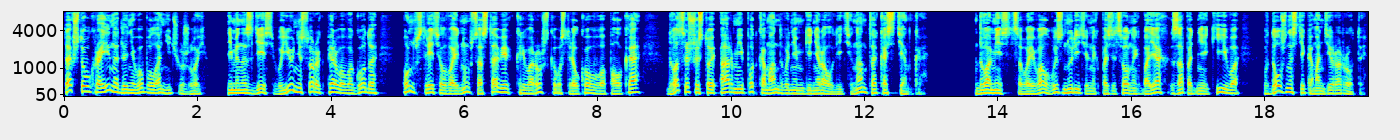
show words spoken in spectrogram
так что Украина для него была не чужой. Именно здесь, в июне 41 -го года, он встретил войну в составе Криворожского стрелкового полка 26-й армии под командованием генерал-лейтенанта Костенко. Два месяца воевал в изнурительных позиционных боях западнее Киева в должности командира роты.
